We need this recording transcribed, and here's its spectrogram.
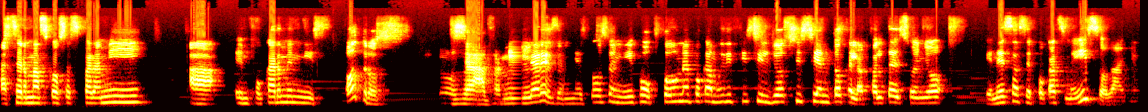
a hacer más cosas para mí, a enfocarme en mis otros, o sea, familiares, de mi esposo, en mi hijo. Fue una época muy difícil. Yo sí siento que la falta de sueño en esas épocas me hizo daño.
